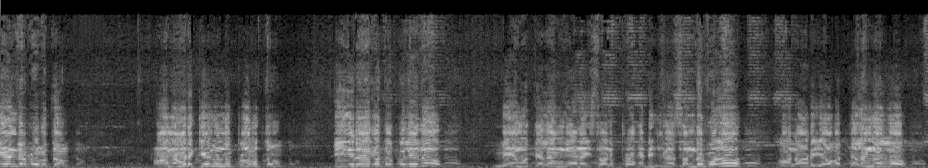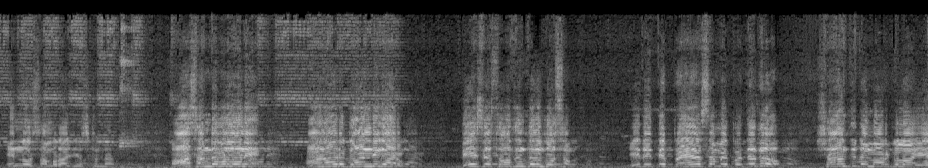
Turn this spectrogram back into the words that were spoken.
కేంద్ర ప్రభుత్వం ఆనాడు కేంద్రంలో ప్రభుత్వం దిగిరాక తప్పలేదు. మేము తెలంగాణ ఇస్తామని ప్రకటించిన సందర్భంలో ఆనాడు యావత్ తెలంగాణలో ఎన్నో సంబరాలు చేసుకున్నారు. ఆ సందర్భంలోనే ఆనాడు గాంధీ గారు దేశ స్వాతంత్రం కోసం ఏదైతే ప్రయాసమయ పద్ధతిలో శాంతిత మార్గంలో ఏ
